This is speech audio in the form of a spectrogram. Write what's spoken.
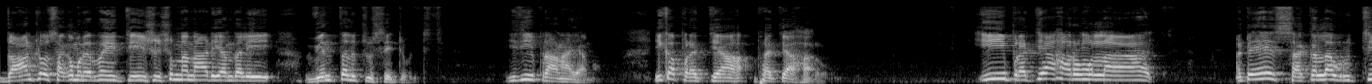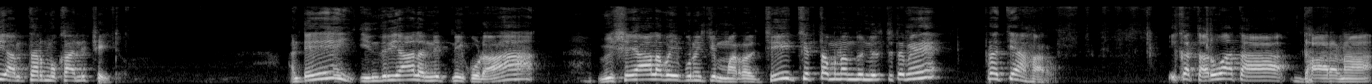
దాంట్లో సగం నిర్ణయించి సుషుమ్న నాడి అందలి వింతలు చూసేటువంటిది. ఇది ప్రాణాయామం. ఇక ప్రత్యా ప్రత్యాహారం. ఈ ప్రత్యాహారం వల్ల అంటే సకల వృత్తి అంతర్ముఖాన్ని చేయటం. అంటే ఇంద్రియాలన్నింటినీ కూడా విషయాల వైపు నుంచి మరల్చి చిత్తమునందు నిల్చటమే ప్రత్యాహారం. ఇక తరువాత ధారణ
